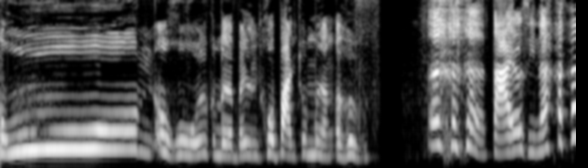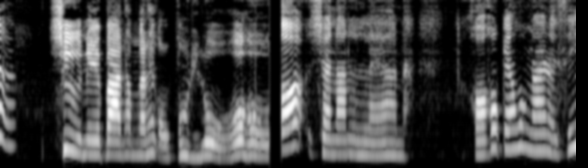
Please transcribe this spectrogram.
ตูมโอ้โหก็เดินไปทั่วบ้านทั่วเมือง เออ ตายแล้วสินะ ชื่อเนปาลทำงานให้กับโอนิโรโอ้โหเพราะฉะนั้นแล้วนะขอเข้าแก๊งพวกนายหน่อยสิ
